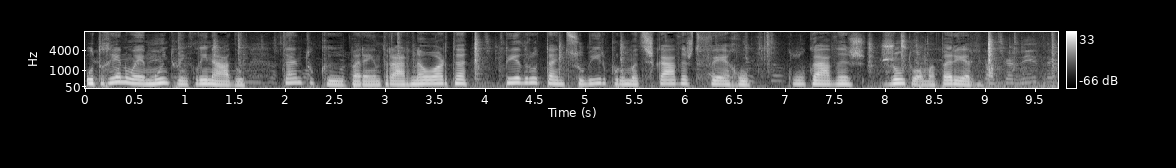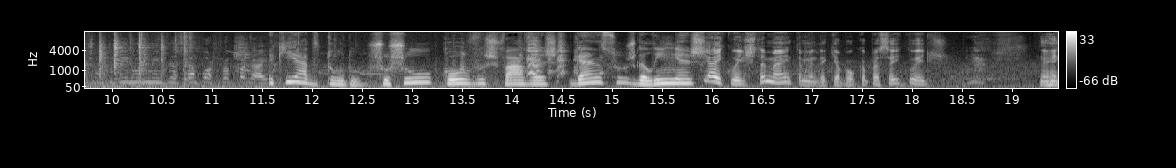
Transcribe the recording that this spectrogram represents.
O terreno é muito inclinado, tanto que, para entrar na horta, Pedro tem de subir por umas escadas de ferro, colocadas junto a uma parede. Aqui há de tudo: chuchu, couves, favas, gansos, galinhas. E há coelhos também, também daqui a pouco aparecem coelhos. Não é?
